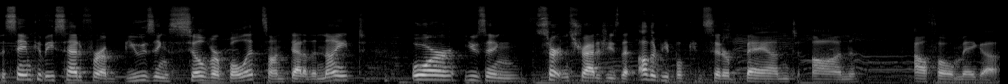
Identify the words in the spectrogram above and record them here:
The same could be said for abusing silver bullets on Dead of the Night, or using certain strategies that other people consider banned on Alpha Omega.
